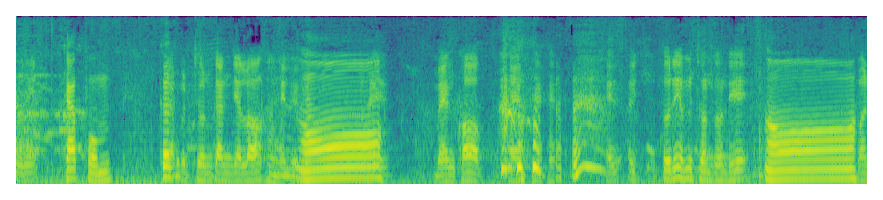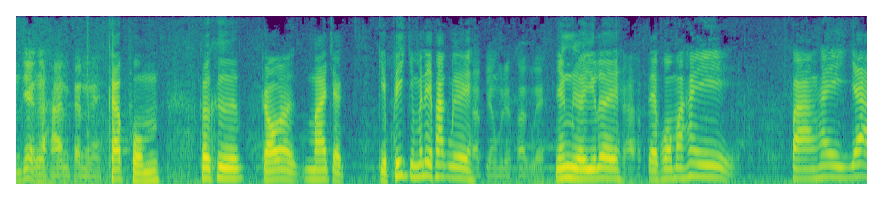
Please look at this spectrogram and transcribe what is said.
ตัวนี้ครับผมก็แต่มันชนกันจะร้องไห้เลยอ๋อให้แบงคอกไอ้ไอ้ตัวนี้มันชนตัวนี้อ๋อมันแย่งอาหารกันไงครับผมก็คือเรามาจากเก็บพริกยังไม่ได้พักเลย ครับยังไม่ได้พักเลย ยังเหนื่อยอยู่เลย ครับ แต่พอมาให้ ฟางให้หญ้า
